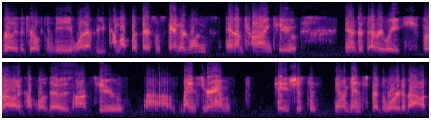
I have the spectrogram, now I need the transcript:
really the drills can be whatever you come up with. There are some standard ones, and I'm trying to you know, just every week throw out a couple of those onto uh, my Instagram page just to, you know, again, spread the word about.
